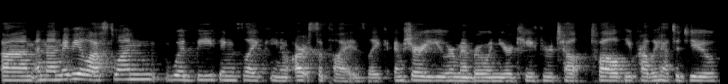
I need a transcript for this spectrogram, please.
Um, and then maybe a last one would be things like, you know, art supplies. Like I'm sure you remember when you're K through 12, you probably had to do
